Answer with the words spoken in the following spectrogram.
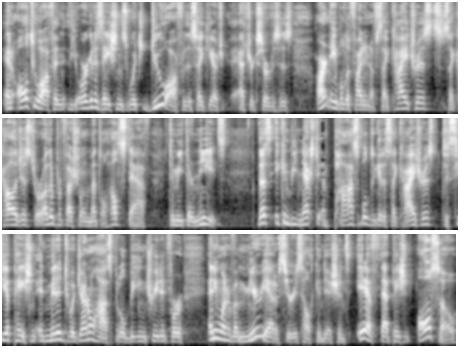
And all too often, the organizations which do offer the psychiatric services aren't able to find enough psychiatrists, psychologists, or other professional mental health staff to meet their needs. Thus, it can be next to impossible to get a psychiatrist to see a patient admitted to a general hospital being treated for any one of a myriad of serious health conditions if that patient also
